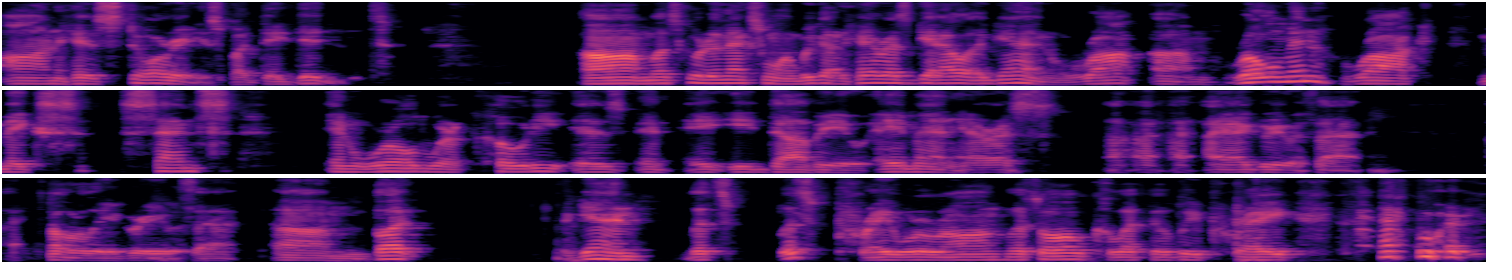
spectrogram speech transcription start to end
on his stories, but they didn't. Um, let's go to the next one. We got Harris Gala again. Rock, um, Roman Rock makes sense in world where Cody is in AEW. Amen, Harris. I, I, I agree with that. I totally agree with that. Um, but again, let's let's pray we're wrong. Let's all collectively pray we're,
